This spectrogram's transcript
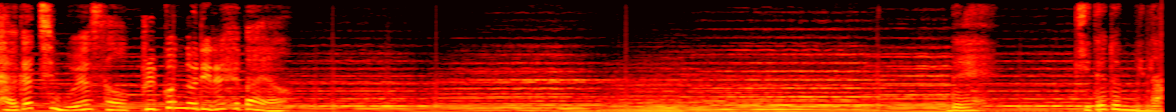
다 같이 모여서 불꽃놀이를 해봐요. 네. 기대됩니다.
